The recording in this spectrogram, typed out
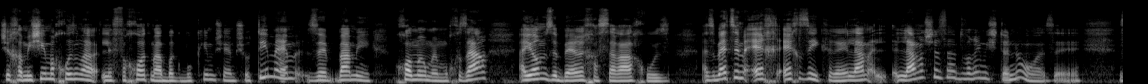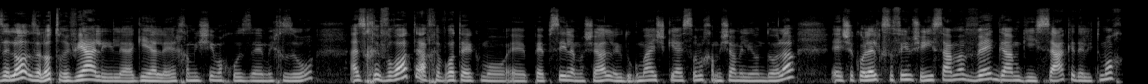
ש-50% מה, לפחות מהבקבוקים שהם שותים מהם, זה בא מחומר ממוחזר. היום זה בערך 10%. אז בעצם איך, איך זה יקרה? למה, למה שזה הדברים ישתנו? אז uh, זה לא, זה לא טריוויאלי להגיע ל-50% מחזור. אז חברות, החברות האלה כמו uh, פפסי למשל, לדוגמה, השקיעה 25 מיליון דולר, uh, שכולל כספים שהיא שמה וגם גייסה כדי לתמוך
